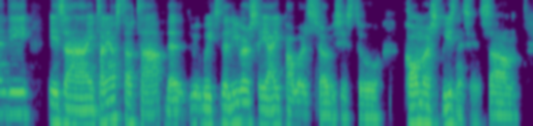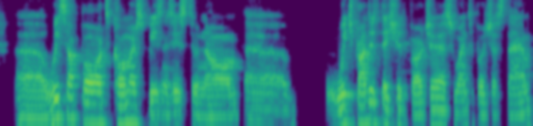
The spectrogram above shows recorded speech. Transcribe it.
Intuendi is an Italian startup that which delivers AI-powered services to commerce businesses. Um, uh, we support commerce businesses to know uh, which products they should purchase, when to purchase them,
